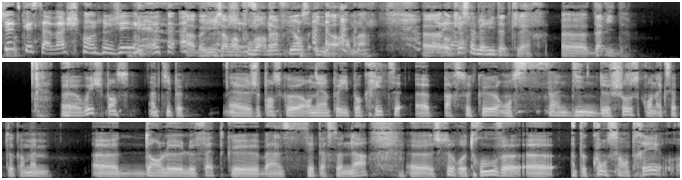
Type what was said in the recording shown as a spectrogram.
peut-être que ça va changer. euh. Ah, ben nous avons un pouvoir d'influence énorme. Euh, ok, ça mérite d'être clair. Euh, David. Euh, oui, je pense, un petit peu. Euh, je pense qu'on est un peu hypocrite euh, parce que on s'indigne de choses qu'on accepte quand même. Euh, dans le, le fait que ben, ces personnes-là euh, se retrouvent euh, un peu concentrées euh,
